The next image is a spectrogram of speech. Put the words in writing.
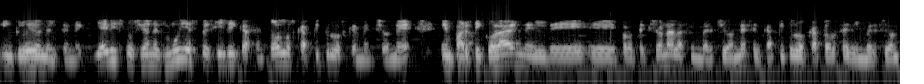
incluido en el TEMEC y hay disposiciones muy específicas en todos los capítulos que mencioné, en particular en el de eh, protección a las inversiones, el capítulo 14 de inversión,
